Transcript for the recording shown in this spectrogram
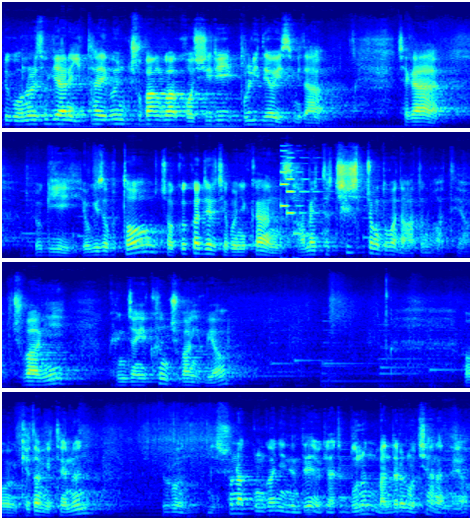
그리고 오늘 소개하는 이 타입은 주방과 거실이 분리되어 있습니다. 제가 여기 여기서부터 저 끝까지를 재보니까 4m 70 정도가 나왔던 것 같아요. 주방이 굉장히 큰 주방이고요. 어, 계단 밑에는 이런 수납 공간이 있는데 여기 아직 문은 만들어 놓지 않았네요.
